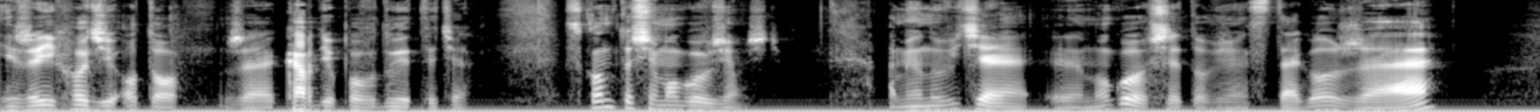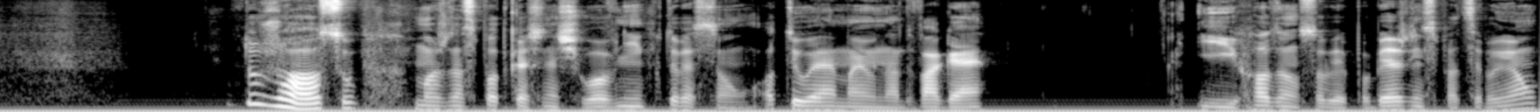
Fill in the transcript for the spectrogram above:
jeżeli chodzi o to, że cardio powoduje tycie, skąd to się mogło wziąć? A mianowicie y, mogło się to wziąć z tego, że dużo osób można spotkać na siłowni, które są otyłe, mają nadwagę i chodzą sobie pobieżnie, spacerują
